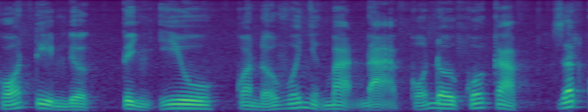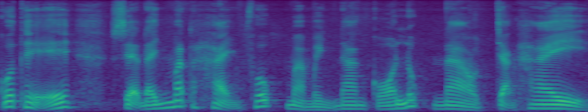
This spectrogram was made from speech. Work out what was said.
khó tìm được tình yêu, còn đối với những bạn đã có đôi có cặp, rất có thể sẽ đánh mất hạnh phúc mà mình đang có lúc nào chẳng hay.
